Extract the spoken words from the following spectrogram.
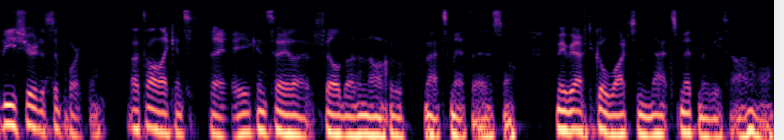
be sure to support them. That's all I can say. You can say that Phil doesn't know who Matt Smith is, so maybe I have to go watch some Matt Smith movies. I don't know.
